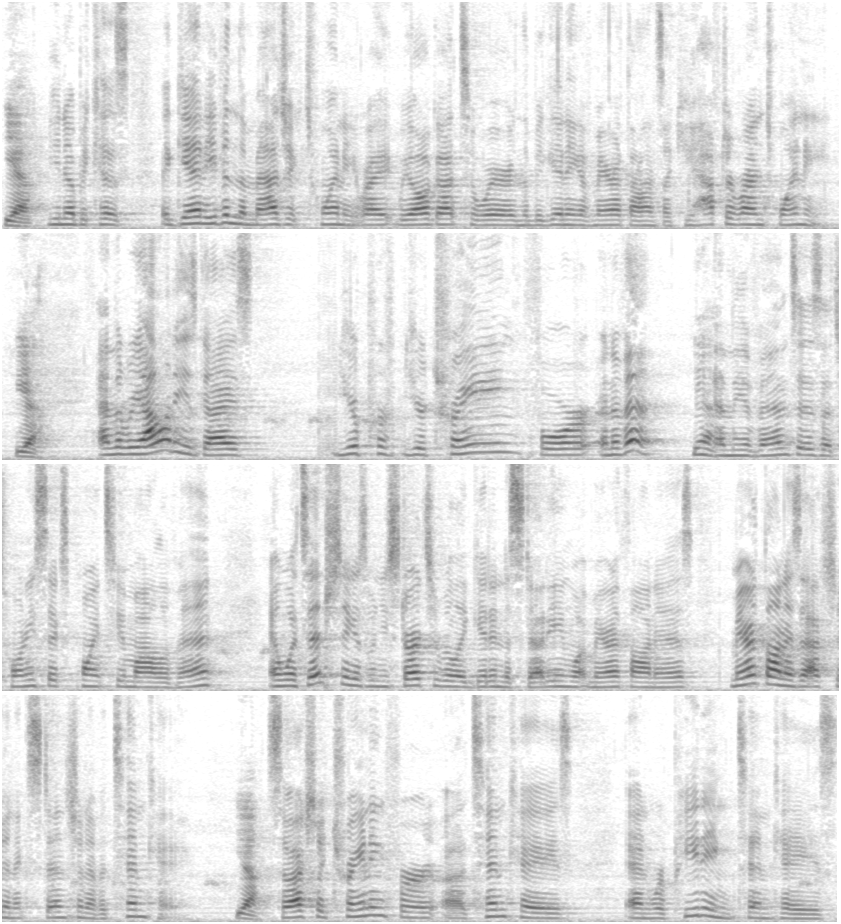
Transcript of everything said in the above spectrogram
Yeah. You know, because again, even the magic 20, right? We all got to where in the beginning of marathons, like you have to run 20. Yeah. And the reality is, guys, you're you're training for an event. Yeah. And the event is a 26.2 mile event. And what's interesting is when you start to really get into studying what marathon is, marathon is actually an extension of a 10K. Yeah. So actually training for uh, 10Ks and repeating 10Ks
